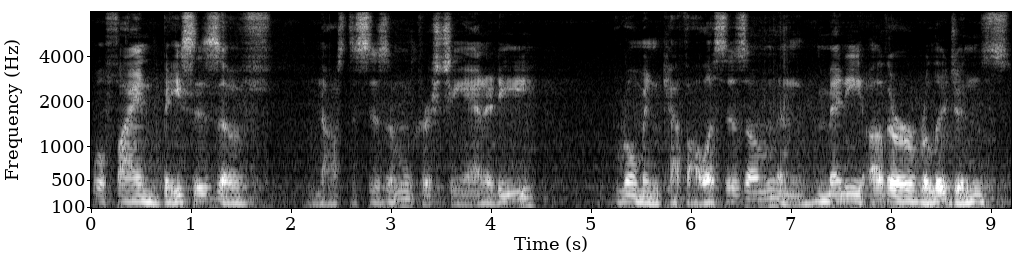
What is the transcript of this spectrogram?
will find bases of Gnosticism, Christianity, Roman Catholicism, and many other religions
